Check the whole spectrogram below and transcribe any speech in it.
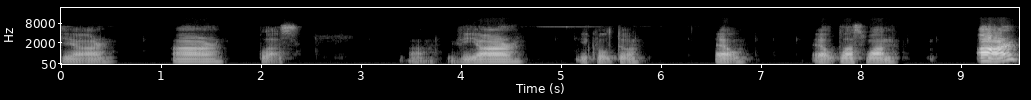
dr r plus uh, vr equal to l l plus 1 r.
